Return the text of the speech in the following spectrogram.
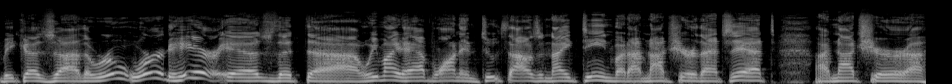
because uh, the ru- word here is that uh, we might have one in 2019, but I'm not sure that's it. I'm not sure. Uh,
